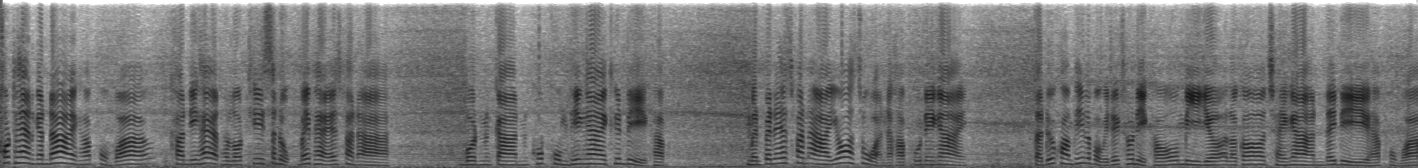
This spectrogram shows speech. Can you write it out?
ทดแทนกันได้ครับ ผมว่าคันนี้ให้อัตรถรสที่สนุกไม่แพ้ S พัน R บนการควบคุมที่ง่ายขึ้นไปอีกครับ เหมือนเป็น S พัน R ย่อส่วนนะครับพูดง่ายๆแต่ด้วยความที่ระบบอิเล็กทรอนิกส์เขามีเยอะแล้วก็ใช้งานได้ดีครับ ผมว่า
